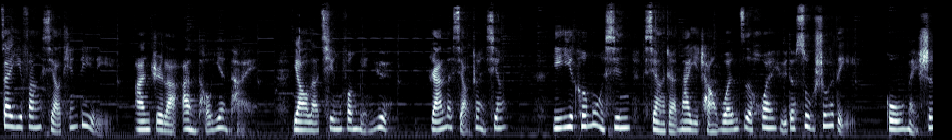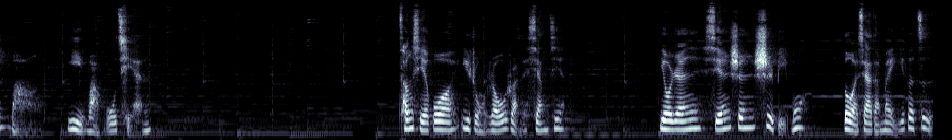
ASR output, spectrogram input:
在一方小天地里安置了案头砚台，邀了清风明月，燃了小篆香。以一颗墨心，向着那一场文字欢愉的诉说里，孤美深往，一往无前。曾写过一种柔软的相见。有人闲身试笔墨，落下的每一个字，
